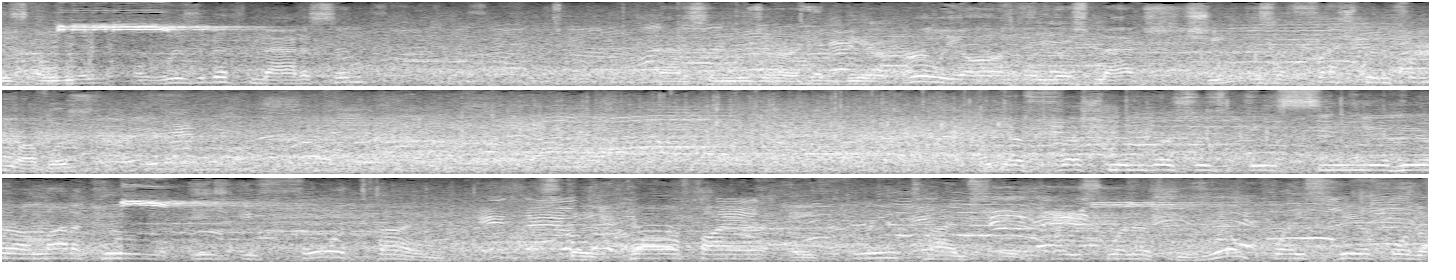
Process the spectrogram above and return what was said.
is Elizabeth Madison Madison losing her headgear early on in this match. She is a freshman from Loveland. We get a freshman versus a senior here. Oladakun is a four-time state qualifier, a three-time state place winner. She will place here for the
